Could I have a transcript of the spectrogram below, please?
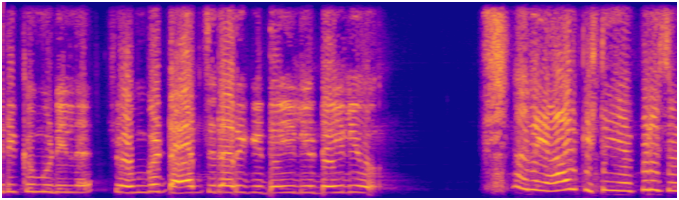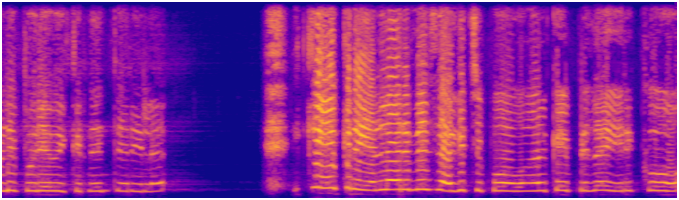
இருக்க முடியல. ரொம்ப டார்ச்சரா இருக்கு டெய்லியும் டெய்லியும் அதை யாருக்கிட்ட எப்படி சொல்லி புரிய வைக்கிறதுன்னு தெரியல. கேக்குற எல்லாருமே சகிச்சுப்போ வாழ்க்கை இப்படிதான் இருக்கும்.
